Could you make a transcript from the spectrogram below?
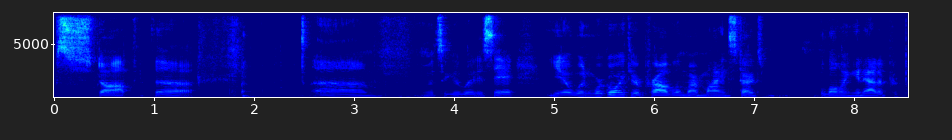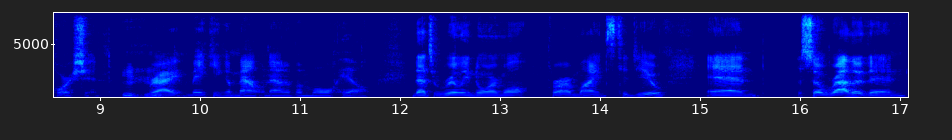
stop the um, what's a good way to say it? You know, when we're going through a problem, our mind starts blowing it out of proportion, mm-hmm. right? Making a mountain out of a molehill. That's really normal for our minds to do, and so rather than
